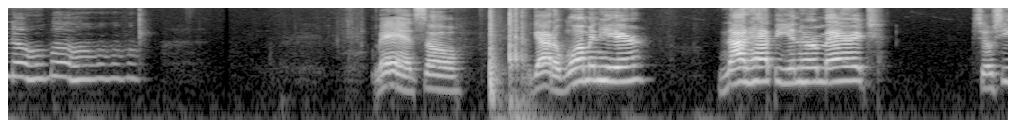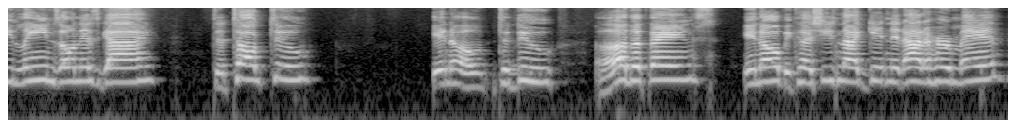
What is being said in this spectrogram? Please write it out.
No more. Man, so you got a woman here, not happy in her marriage. So she leans on this guy to talk to, you know, to do other things, you know, because she's not getting it out of her man.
